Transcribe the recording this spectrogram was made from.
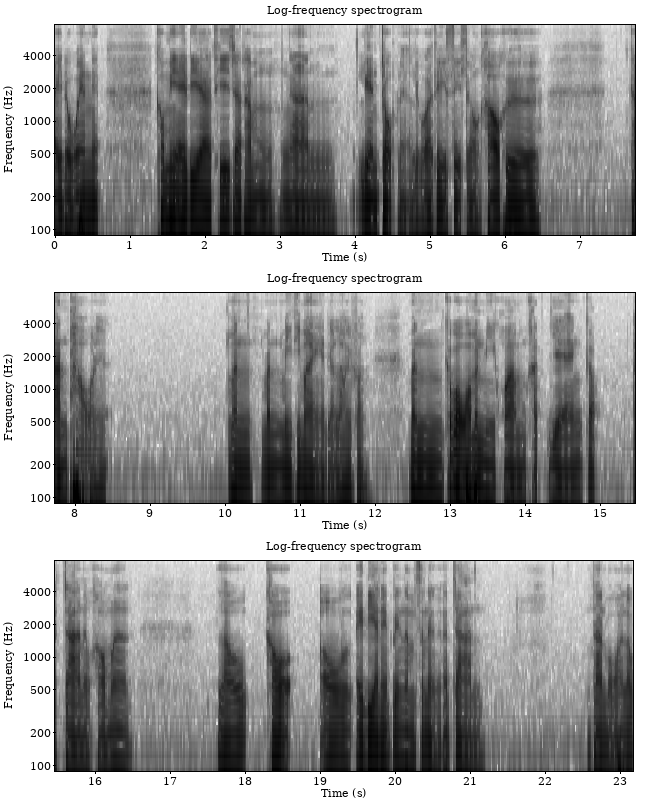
Eindhoven เนี่ยเขามีไอเดียที่จะทำงานเรียนจบเนี่ย หรือว่าทีสิสของเขาคือการเผาเนี่ยมันมันมีที่มาไงเดี๋ยวเล่าให้ฟัง มันเขาบอกว่ามันมีความขัดแย้งกับอาจารย์ของเขามาก แล้วเขาเอาไอเดียเนี่ยไปนำเสนออาจารย์ อาจารย์บอกว่าแล้ว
